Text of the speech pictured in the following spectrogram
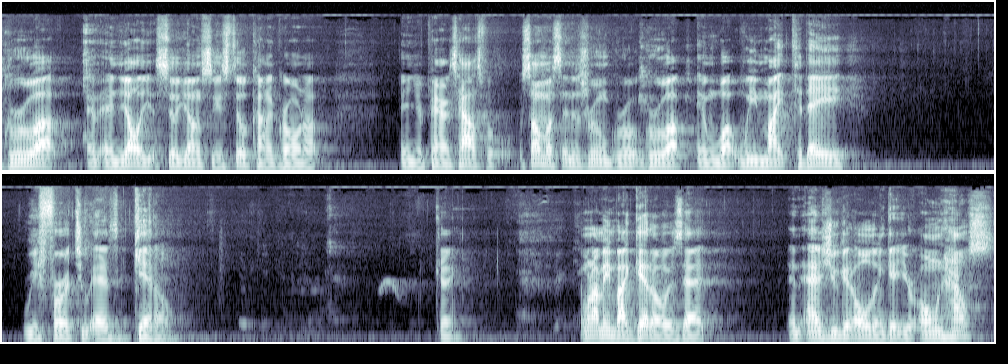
grew up, and, and y'all still young, so you're still kind of growing up in your parents' house, but some of us in this room grew, grew up in what we might today refer to as ghetto. Okay? And what I mean by ghetto is that, and as you get older and get your own house,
